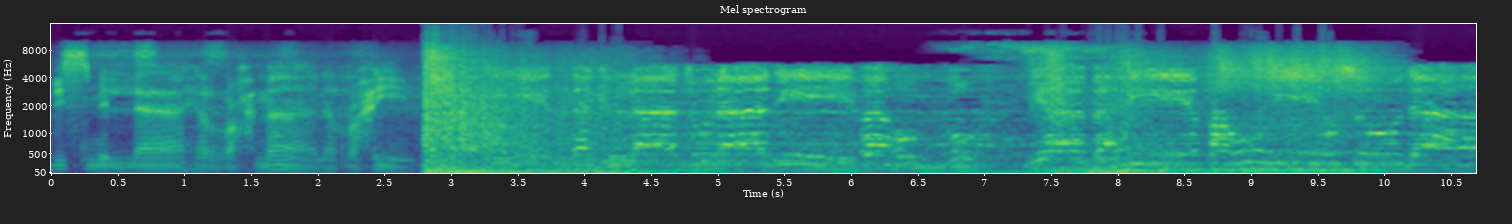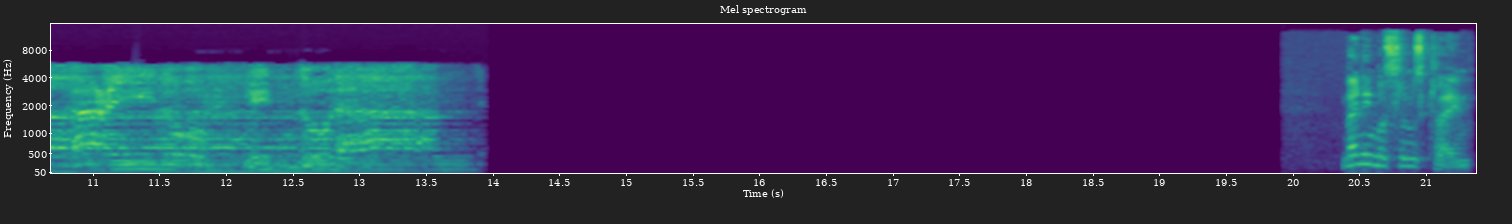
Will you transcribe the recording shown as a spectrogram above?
بسم الله الرحمن الرحيم إنك لا تنادي فهبوا يا بني قومي أسودا أعيدوا للدنا Many Muslims claim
